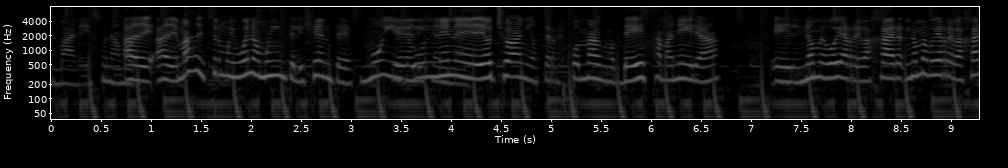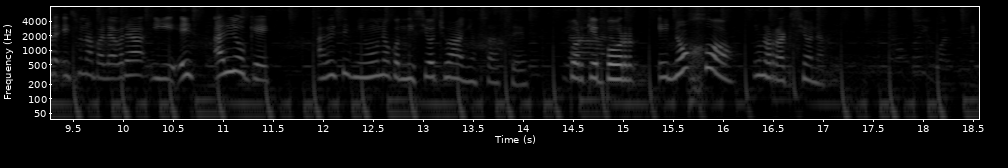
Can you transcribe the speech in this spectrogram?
vale, es una madre. Ade- además de ser muy bueno, muy inteligente. Muy que un nene de 8 años te responda de esa manera, el no me voy a rebajar, no me voy a rebajar es una palabra y es algo que a veces ni uno con 18 años hace. Porque por enojo uno reacciona. No soy igual que él,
